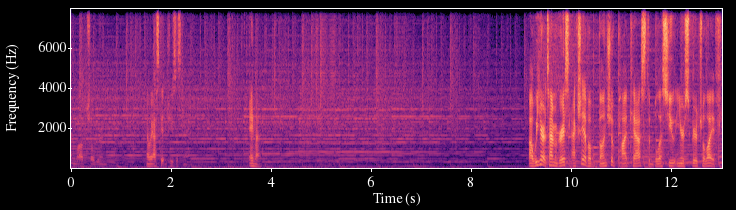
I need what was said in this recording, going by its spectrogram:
and loved children. And we ask it in Jesus' name. Amen. Uh, we here at Time of Grace actually have a bunch of podcasts to bless you in your spiritual life.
